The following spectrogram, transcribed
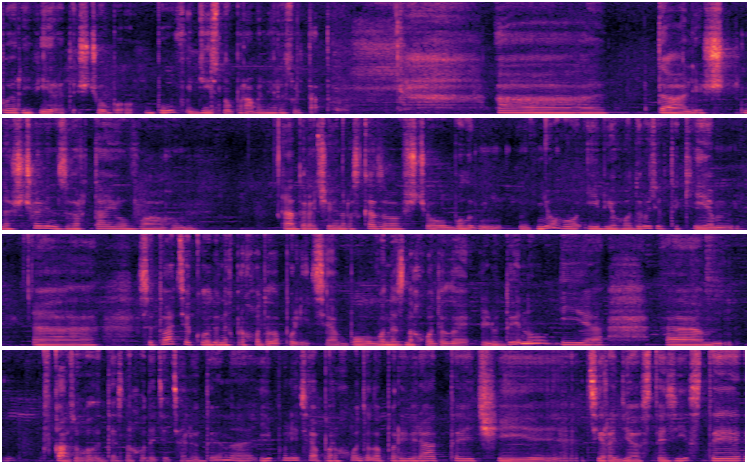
перевірити, щоб був дійсно правильний результат. Далі, на що він звертає увагу? А, до речі, він розказував, що були в- нього і в його друзів такі е, ситуації, коли до них приходила поліція, бо вони знаходили людину і е, вказували, де знаходиться ця людина, і поліція переходила перевіряти, чи ці радіостезісти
